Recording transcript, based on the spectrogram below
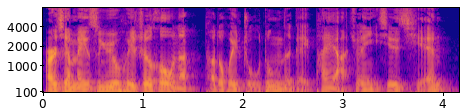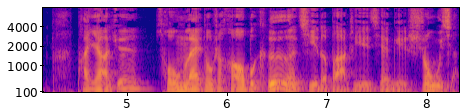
而且每次约会之后呢，他都会主动的给潘亚娟一些钱。潘亚娟从来都是毫不客气的把这些钱给收下。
